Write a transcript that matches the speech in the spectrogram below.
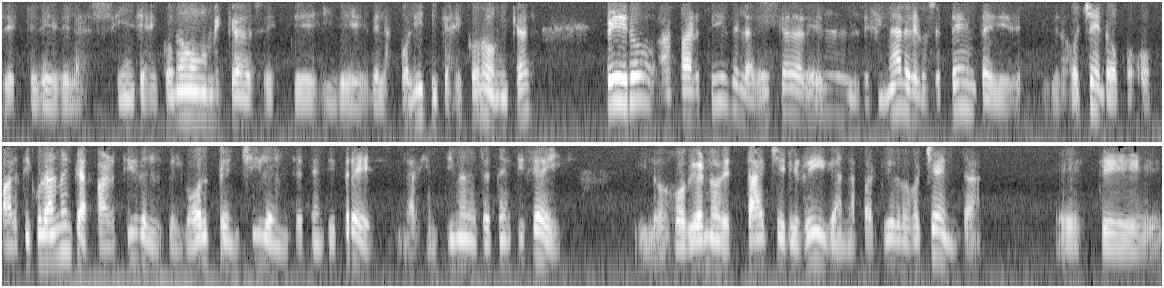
este, de, las ciencias económicas este, y de, las políticas económicas, pero a partir de la década del, de finales de los 70 y de, los 80, o, particularmente a partir del, del, golpe en Chile en el 73, en la Argentina en el 76, y los gobiernos de Thatcher y Reagan a partir de los 80 este,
